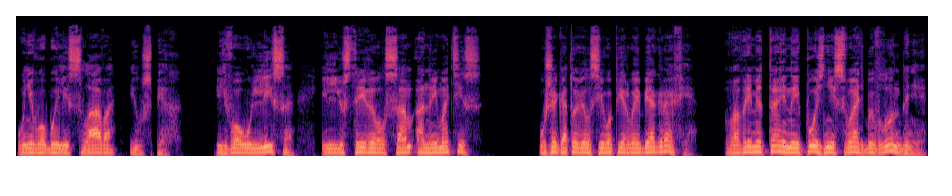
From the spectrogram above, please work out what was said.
У него были слава и успех. Его Улиса иллюстрировал сам Анри Матис. Уже готовилась его первая биография. Во время тайной поздней свадьбы в Лондоне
